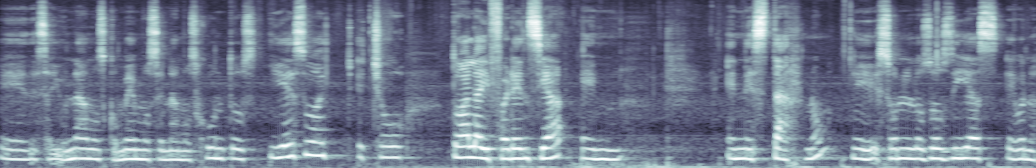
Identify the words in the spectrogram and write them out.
eh, desayunamos, comemos, cenamos juntos y eso ha hecho toda la diferencia en, estar, ¿no? Eh, son los dos días, eh, bueno,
